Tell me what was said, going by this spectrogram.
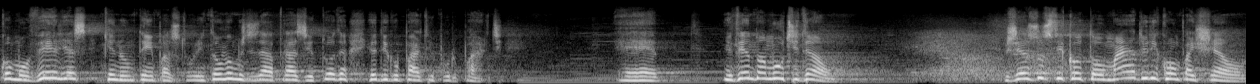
como ovelhas que não têm pastor. Então vamos dizer a frase toda, eu digo parte por parte. É, vendo a multidão, Jesus ficou tomado de compaixão,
